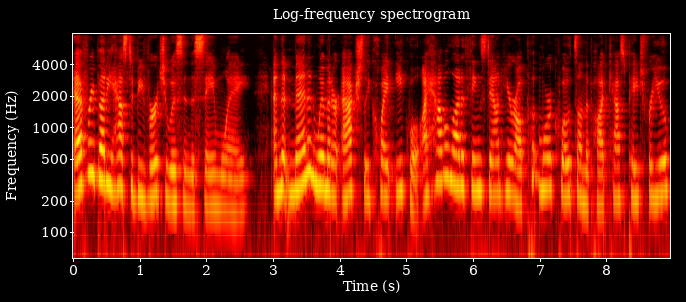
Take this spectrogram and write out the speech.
everybody has to be virtuous in the same way and that men and women are actually quite equal. I have a lot of things down here. I'll put more quotes on the podcast page for you.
